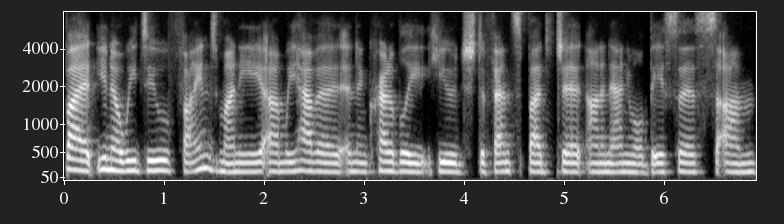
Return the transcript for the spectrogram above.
But you know we do find money um, we have a, an incredibly huge defense budget on an annual basis um,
